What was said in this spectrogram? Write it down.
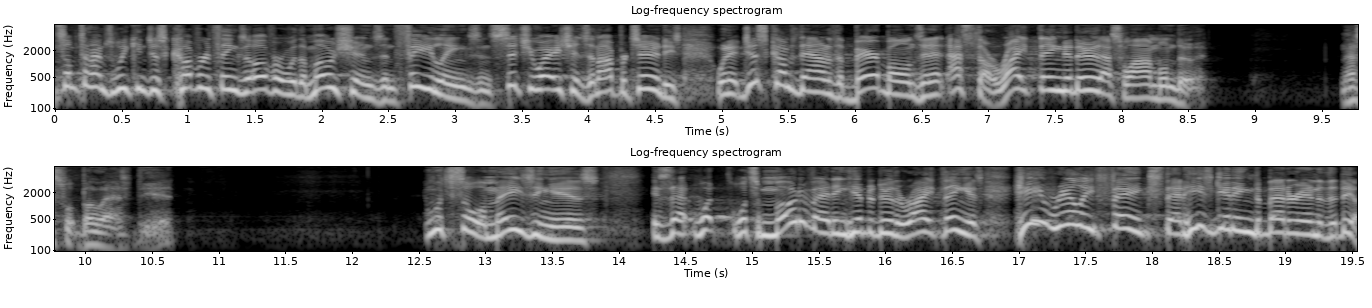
and sometimes we can just cover things over with emotions and feelings and situations and opportunities. When it just comes down to the bare bones in it, that's the right thing to do. That's why I'm going to do it. And that's what Boaz did. And what's so amazing is, is that what, what's motivating him to do the right thing is he really thinks that he's getting the better end of the deal.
